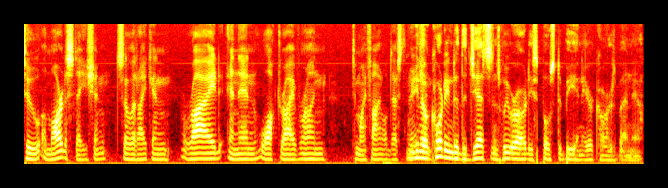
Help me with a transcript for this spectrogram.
to a MARTA station so that I can ride and then walk, drive, run to my final destination? you know, according to the Jetsons, we were already supposed to be in air cars by now.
